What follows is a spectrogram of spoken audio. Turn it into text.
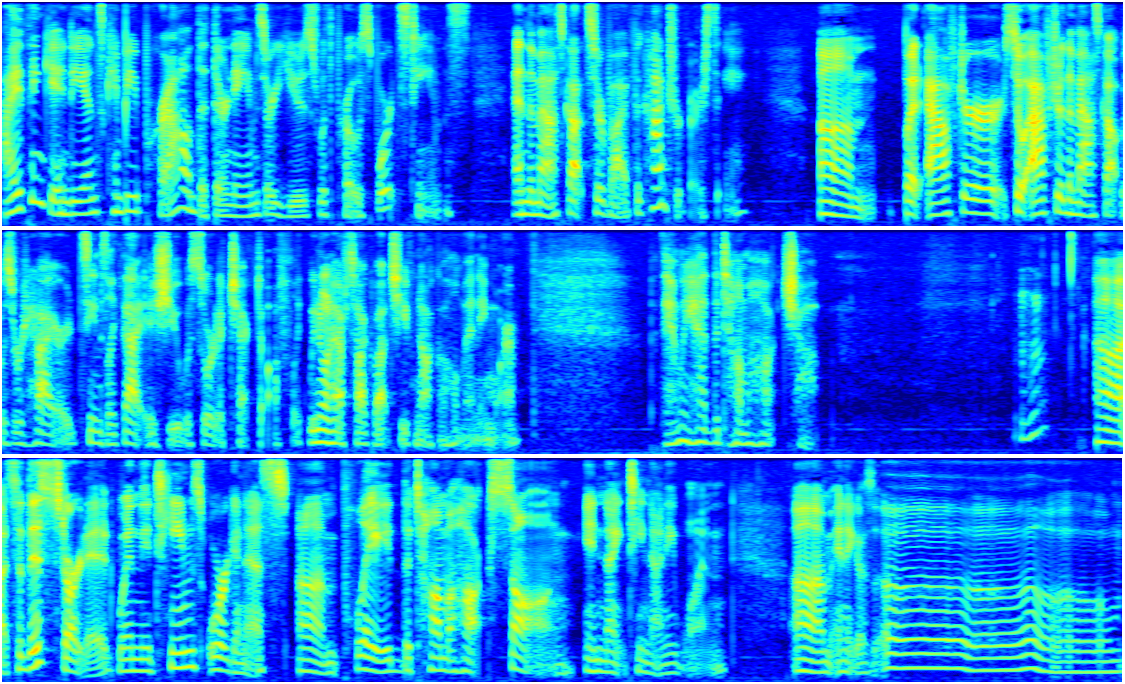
"I think Indians can be proud that their names are used with pro sports teams," and the mascot survived the controversy. Um, but after, so after the mascot was retired, seems like that issue was sort of checked off. Like we don't have to talk about Chief Noc-A-Homa anymore. But then we had the tomahawk chop. Uh, so this started when the team's organist um, played the Tomahawk song in 1991. Um, and it goes, oh.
